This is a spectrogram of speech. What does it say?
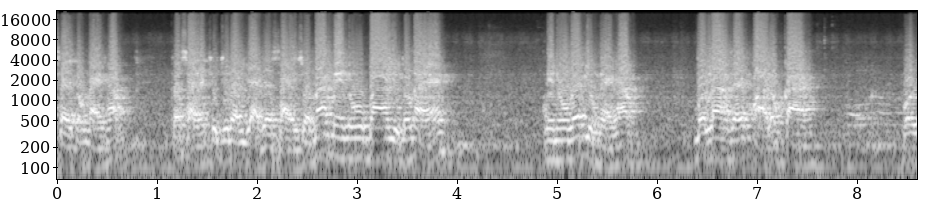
ใส่ตรงไหนครับ ก็ใส่ในจุดที่เราอยากจะใส่ส่วนมากเมนูบาร์อยู่ตรงไหน เมนูเว็บอยู่ไหนครับ บนล่างซ้ายขวาตรงกลางบน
